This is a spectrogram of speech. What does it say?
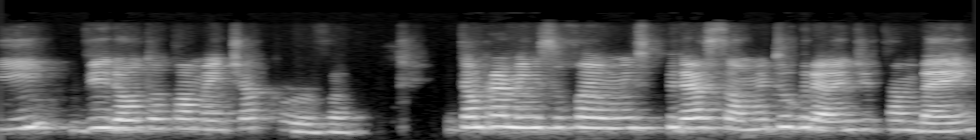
e virou totalmente a curva. Então, para mim, isso foi uma inspiração muito grande também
